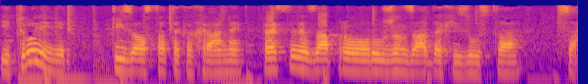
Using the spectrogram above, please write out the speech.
i truljenje tih zaostataka hrane predstavlja zapravo ružan zadah iz usta psa.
